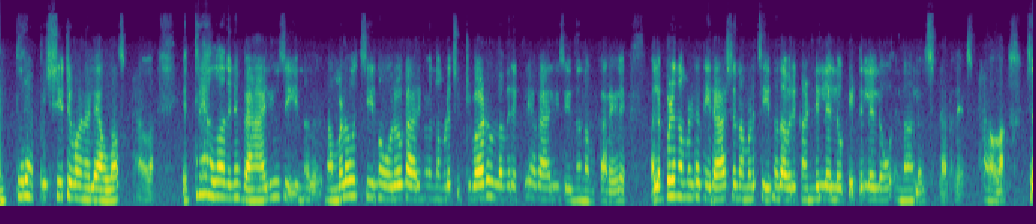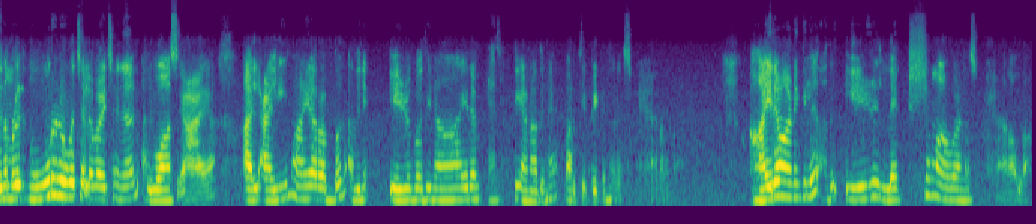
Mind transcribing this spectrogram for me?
എത്ര ആണ് അല്ലെ അള്ളാഹ് സുബ്ഹാനല്ലാഹ് എത്ര അള്ളാഹ് അതിനെ വാല്യൂ ചെയ്യുന്നത്? നമ്മൾ ചെയ്യുന്ന ഓരോ കാര്യങ്ങളും നമ്മുടെ ചുറ്റുപാടുള്ളവർ എത്രയാ വാല്യൂ ചെയ്യുന്നത് നമുക്കറിയാലേ? പലപ്പോഴും നമ്മളുടെ നിരാശ നമ്മൾ ചെയ്യുന്നത് അവർ കണ്ടില്ലല്ലോ കേട്ടില്ലല്ലോ എന്ന് ആലോചിച്ചിട്ടാണ് അല്ലെ സുബ്ഹാനല്ലാഹ് പക്ഷെ നമ്മളൊരു നൂറ് രൂപ ചെലവഴിച്ചു കഴിഞ്ഞാൽ അൽവാസിയായ അൽ അലീമായ റബ്ബ് അതിന് എഴുപതിനായിരം ഇരട്ടിയാണ് അതിനെ വർദ്ധിപ്പിക്കുന്നത് സുബ്ഹാനല്ലാഹ് ആയിരം ആണെങ്കിൽ അത് ഏഴ് ലക്ഷം ആവുകയാണ് സുബ്ഹാനല്ലാഹ്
